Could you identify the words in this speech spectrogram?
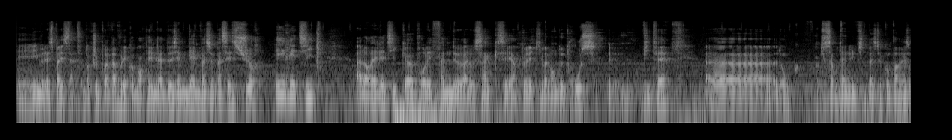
Et il me laisse pas les stats, donc je pourrais pas vous les commenter, mais la deuxième game va se passer sur Hérétique. Alors Hérétique, euh, pour les fans de Halo 5, c'est un peu l'équivalent de Trousse, euh, vite fait. Euh, donc comme ça, ça vous donne une petite base de comparaison.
